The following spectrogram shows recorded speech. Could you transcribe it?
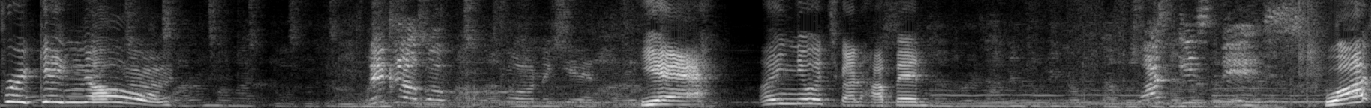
freaking know. Nick logo gone again. Yeah, I knew it's gonna happen. What is this? What?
